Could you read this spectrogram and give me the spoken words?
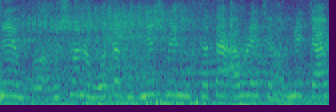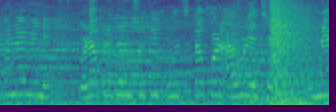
ને વિશ્વનો મોટો બિઝનેસમેન થતા આવડે છે. અમને ચા બનાવીને વડાપ્રધાન સુધી પહોંચતા પણ આવડે છે. અમને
